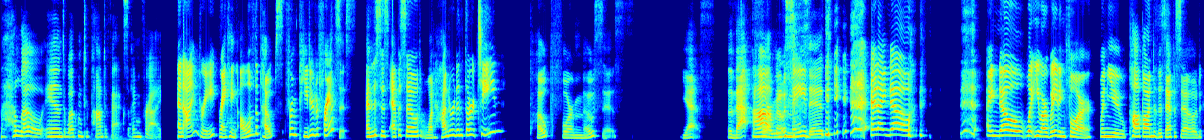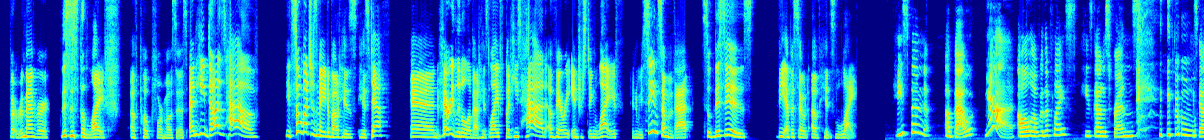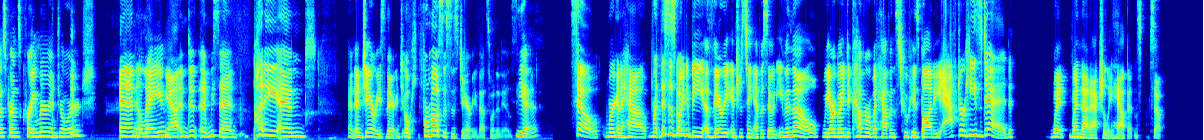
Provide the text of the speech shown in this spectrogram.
Hello and welcome to Pontifex. I'm Fry. And I'm Brie, ranking all of the popes from Peter to Francis. And this is episode 113 Pope Formosus. Yes, that Ah, Formosus. we've made it. and I know, I know what you are waiting for when you pop onto this episode. But remember, this is the life of Pope Formosus, and he does have. So much is made about his his death, and very little about his life. But he's had a very interesting life, and we've seen some of that. So this is the episode of his life. He's been about Yeah. all over the place. He's got his friends. He's got his friends Kramer and George. and, And Elaine, Elaine. yeah, and, did, and we said Puddy and, and and Jerry's there. Oh, Formosus is Jerry. That's what it is. Yeah. So we're gonna have we're, this is going to be a very interesting episode, even though we are going to cover what happens to his body after he's dead, when when that actually happens. So.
